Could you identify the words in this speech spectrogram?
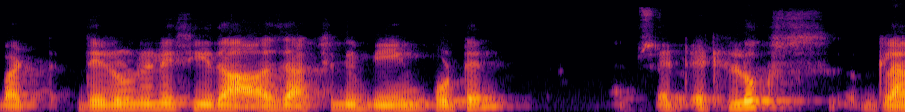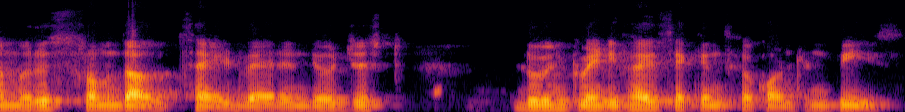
But they don't really see the hours actually being put in. it, it looks glamorous from the outside, wherein you're just doing 25 seconds ka content piece.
